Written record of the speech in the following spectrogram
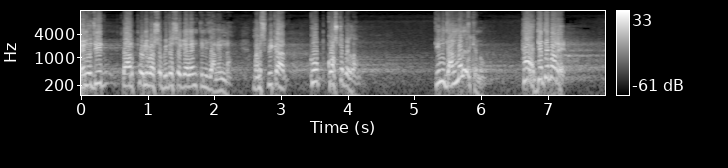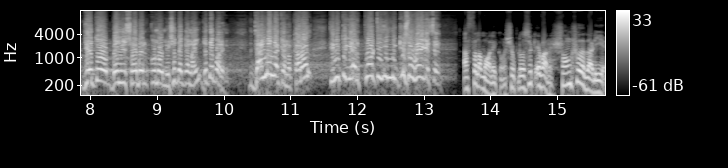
বেনজির তার পরিবার বিদেশে গেলেন, তিনি জানেন না। মানে স্পিকার খুব কষ্ট পেলাম। তিনি জানবেন না কেন? হ্যাঁ যেতে পারে। যেহেতু বেনজির সাহেবের কোনো নিষেধাজ্ঞা নাই, যেতে পারেন। জানবেন না কেন? কারণ তিনি তো এয়ারপোর্টে ইমিগ্রেশন হয়ে গেছেন। আসসালামু আলাইকুম। সুপ্রদর্শক এবার সংসদে দাঁড়িয়ে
